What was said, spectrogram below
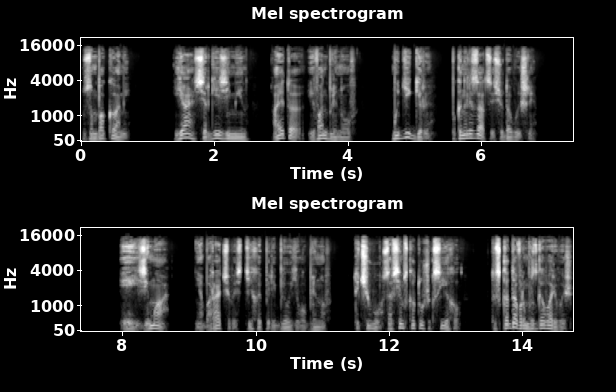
Зомбаками? Я Сергей Зимин, а это Иван Блинов. Мы диггеры, по канализации сюда вышли». «Эй, Зима!» — не оборачиваясь, тихо перебил его Блинов. «Ты чего, совсем с катушек съехал? Ты с кадавром разговариваешь?»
